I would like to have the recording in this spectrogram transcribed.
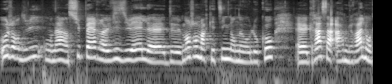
aujourd'hui. On a un super euh, visuel de Mangeant Marketing dans nos locaux grâce à Armural. Donc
